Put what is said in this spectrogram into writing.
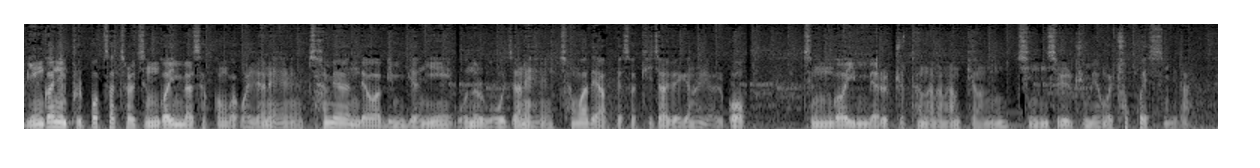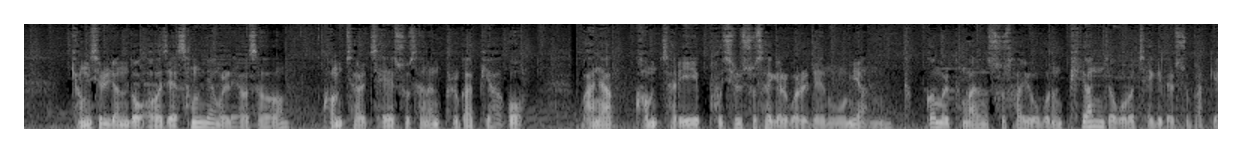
민간인 불법 사찰 증거인멸 사건과 관련해 참여연대와 민변이 오늘 오전에 청와대 앞에서 기자회견을 열고 증거인멸을 규탄하는 한편 진실 규명을 촉구했습니다. 경실련도 어제 성명을 내어서 검찰 재수사는 불가피하고 만약 검찰이 부실 수사 결과를 내놓으면 특검을 통한 수사 요구는 필연적으로 제기될 수밖에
